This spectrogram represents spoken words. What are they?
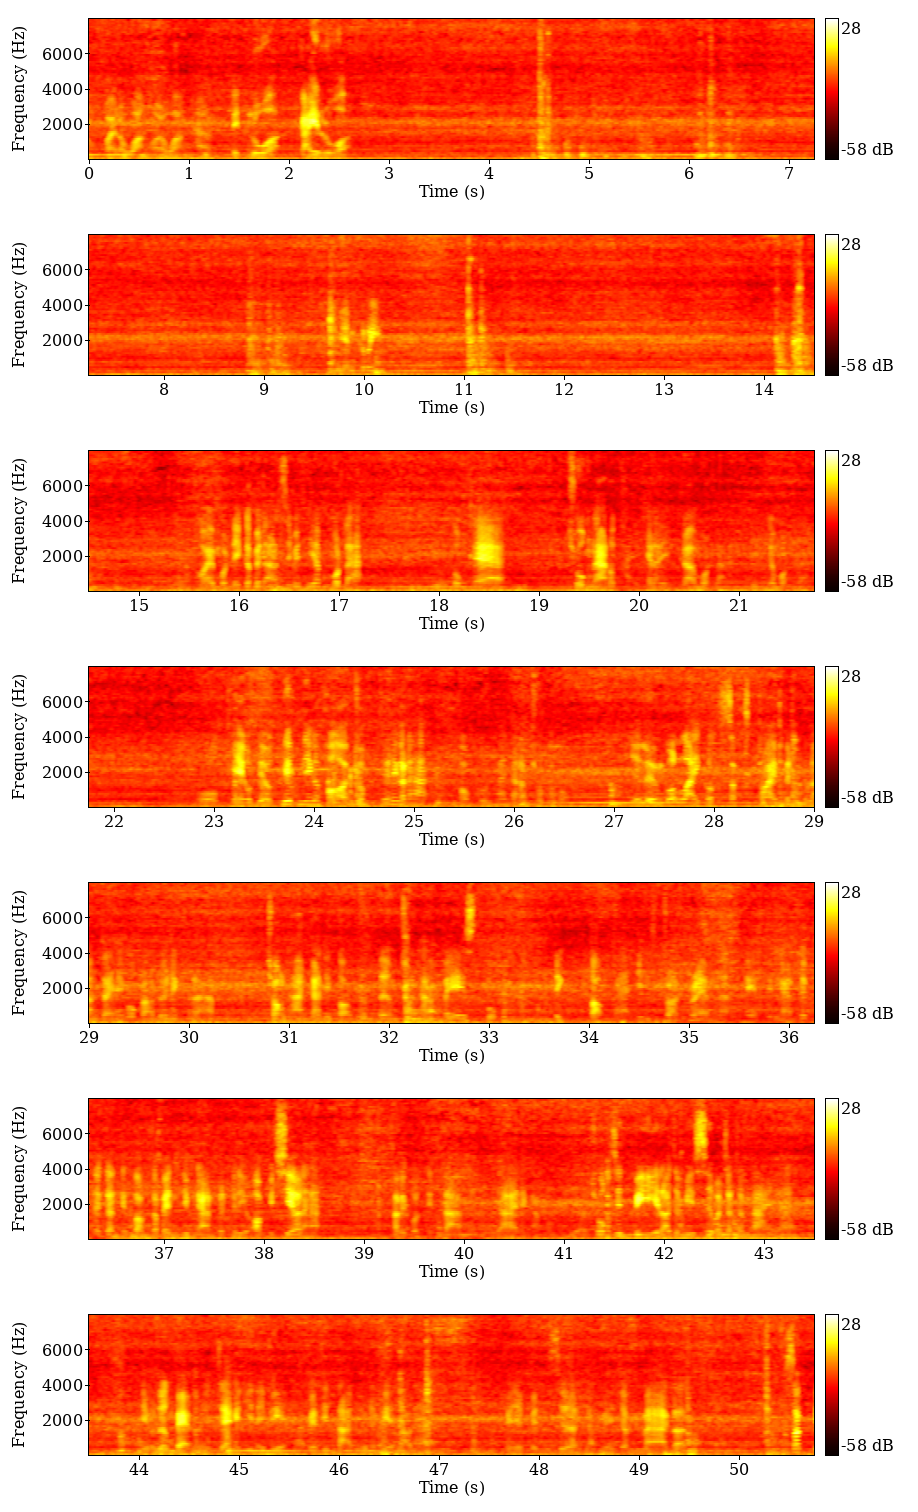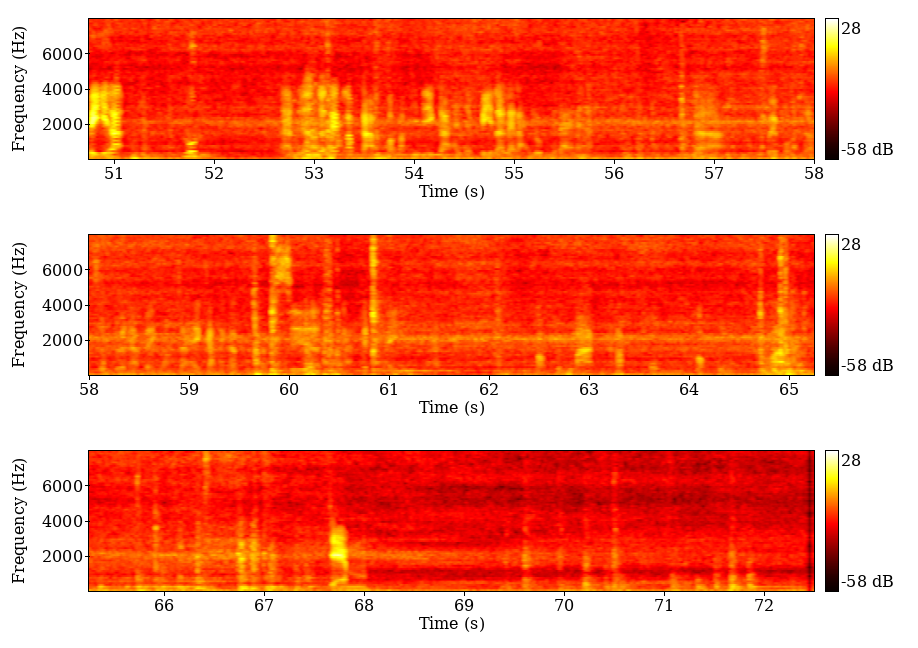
ต้องคอยระวังคอยระวังฮะ ติดรั้วใกล้รั้วเนียนกรีดทอยหมดนี่ก็เป็นอันสียพิธีครับหมดแล้วฮะอยู่ตรงแค่ช่วงหน้ารถไถแค่นั้นเองก็หมดละดินก็หมดล้วโอเคครับเดี๋ยวคลิปนี้ก็ขอจบเท่านี้ก่อนนะฮะ ขอบคุณท่านที่รับชมครับผม อย่าลืมกดไลค์ กด subscribe เป็นกำลังใจให้พวกเราด้วยนะครับ ช่องทางการติดต่อเพิ่มเติมช่องทาง Facebook TikTok นะ Instagram นะเพจทีมงานเพชรถ้าเกิด TikTok ก็เป็นทีมงานเพชรคดีออฟฟิเชียลนะฮะเข้าไปกดติดตามดูได้นะครับเดี๋ยวช่วงสิ้นปีเราจะมีเสื้อมาจัดจำหน่ายนะฮะเดี๋ยวเรื่องแบบเลยแจ้งกันทีในเพจนะไปติดตามดูในเพจเรานะฮะก็จะเป็นเสื้อจากเพจจำมาก็สักปีละรุ่นนะหรือถ้าเกิดได้รับการตอบรับที่ดีก็อาจจะปีละหลาย ๆ รุ่นก็ได้นะฮะก็ ช่วยผมสนับสนุนด้วยนะเป็นกำลังใจให้กันนะครับผมกับเสื้อทีมงานเพชรไทยนะฮะขอบคุณมากครับผมขอบคุณครับ แจม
